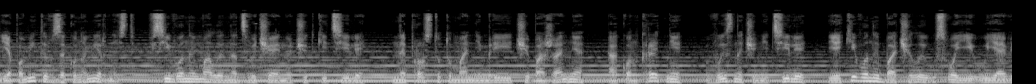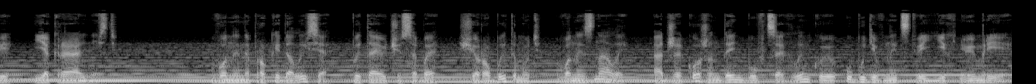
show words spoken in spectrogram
я помітив закономірність, всі вони мали надзвичайно чіткі цілі, не просто туманні мрії чи бажання, а конкретні, визначені цілі, які вони бачили у своїй уяві як реальність. Вони не прокидалися, питаючи себе, що робитимуть, вони знали, адже кожен день був цеглинкою у будівництві їхньої мрії.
